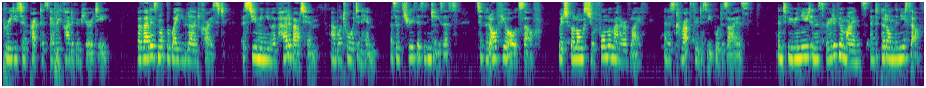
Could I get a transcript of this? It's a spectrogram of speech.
greedy to practice every kind of impurity. But that is not the way you learned Christ, assuming you have heard about him and were taught in him, as the truth is in Jesus, to put off your old self, which belongs to your former manner of life and is corrupt through deceitful desires, and to be renewed in the spirit of your minds, and to put on the new self,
